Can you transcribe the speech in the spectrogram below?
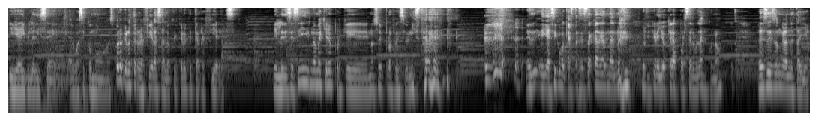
Y Abe le dice algo así como, espero que no te refieras a lo que creo que te refieres. Y le dice, sí, no me quieren porque no soy profesionista. y así como que hasta se saca de onda, ¿no? Porque creyó que era por ser blanco, ¿no? Ese es un gran detalle.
